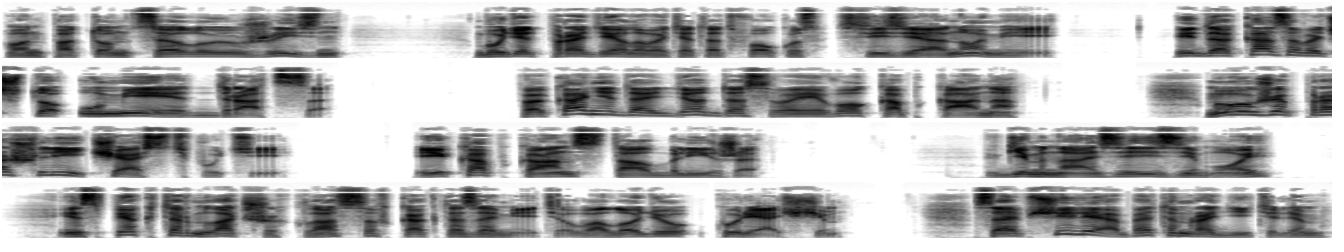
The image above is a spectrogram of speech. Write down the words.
Он потом целую жизнь будет проделывать этот фокус с физиономией и доказывать, что умеет драться, пока не дойдет до своего капкана. Мы уже прошли часть пути, и капкан стал ближе. В гимназии зимой инспектор младших классов как-то заметил Володю курящим. Сообщили об этом родителям,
